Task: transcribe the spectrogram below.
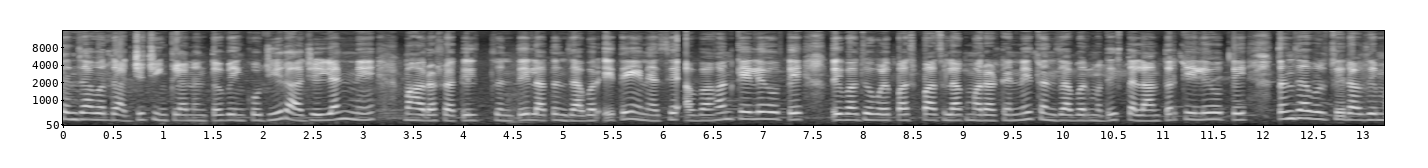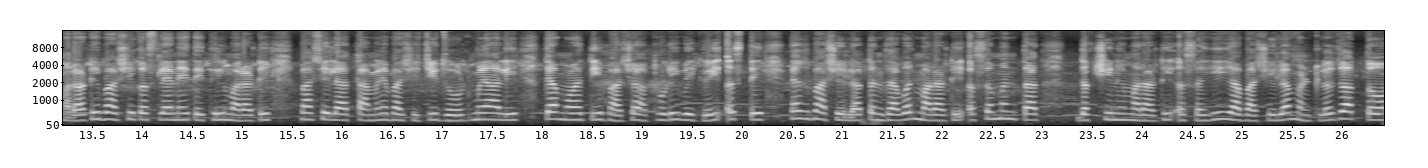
तंजावर राज्य जिंकल्यानंतर व्यंकोजी राजे यांनी महाराष्ट्रातील जनतेला तंजावर येथे येण्याचे आवाहन केले होते. तेव्हा जवळपास पाच लाख मराठ्यांनी तंजावरमध्ये स्थलांतर केले होते. तंजावरचे राजे मराठी भाषिक असल्याने तेथील मराठी भाषेला तामिळ भाषेची जोड मिळाली. त्यामुळे ती भाषा थोडी वेगळी असते. याच भाषेला तंजावर मराठी असं म्हणतात. दक्षिणी मराठी असंही या भाषेला म्हटलं जातं.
